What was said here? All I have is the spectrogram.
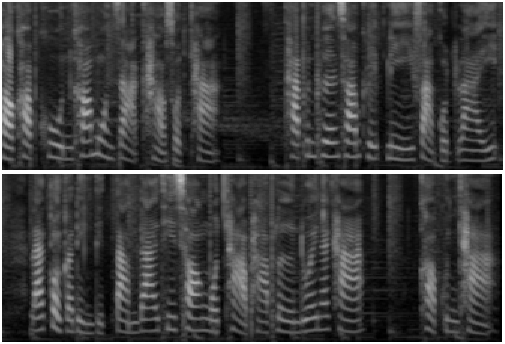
ขอขอบคุณข้อมูลจากข่าวสดค่ะ ถ้าเพื่อนๆชอบคลิปนี้ฝากกดไลค์และกดกระดิ่งติดตามได้ที่ช่องมดข่าวพาเพลินด้วยนะคะ ขอบคุณค่ะ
